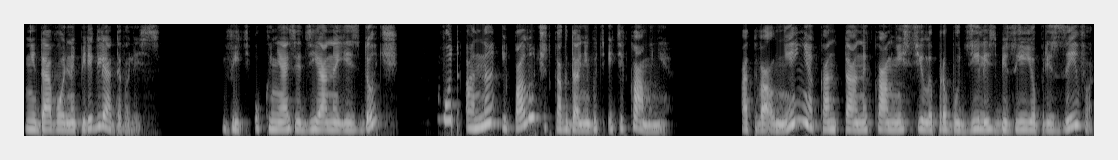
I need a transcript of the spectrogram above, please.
недовольно переглядывались. Ведь у князя Дианы есть дочь, вот она и получит когда-нибудь эти камни. От волнения Кантаны камни силы пробудились без ее призыва,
